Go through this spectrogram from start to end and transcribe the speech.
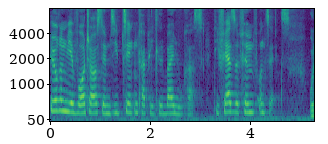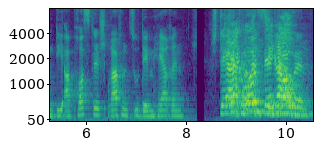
Hören wir Worte aus dem 17. Kapitel bei Lukas, die Verse 5 und 6. Und die Apostel sprachen zu dem Herrn, Stärke uns den Glauben.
